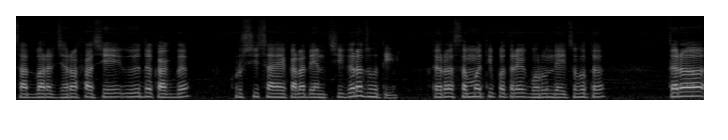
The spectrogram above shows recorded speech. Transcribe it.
सातबारा झेरॉक्स असे विविध कागद कृषी सहाय्यकाला देण्याची गरज होती. तर संमतीपत्र एक भरून द्यायचं होतं. तर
